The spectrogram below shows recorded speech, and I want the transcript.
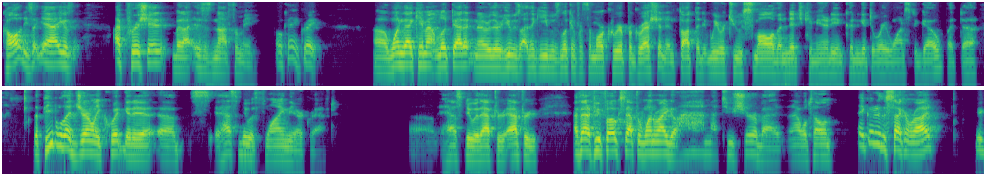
call it?" He's like, "Yeah." He goes, "I appreciate it, but I, this is not for me." Okay, great. Uh, one guy came out and looked at it, and he was, I think, he was looking for some more career progression and thought that we were too small of a niche community and couldn't get to where he wants to go. But uh, the people that generally quit get a, uh, it has to do with flying the aircraft. Uh, it has to do with after after. I've had a few folks after one ride go, ah, I'm not too sure about it, and I will tell them, hey, go do the second ride. You're,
